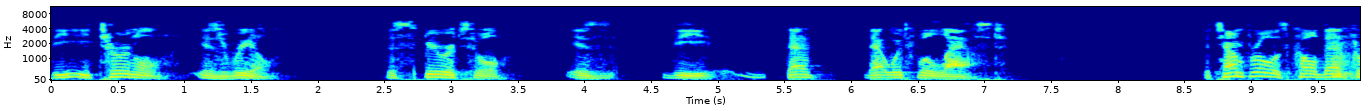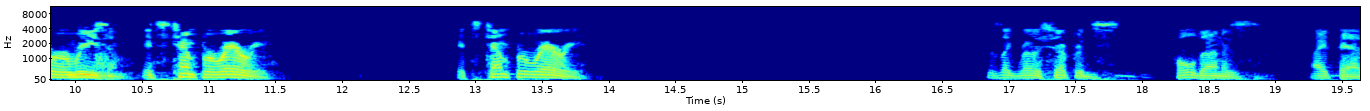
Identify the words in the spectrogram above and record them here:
The eternal is real. The spiritual is the that that which will last. The temporal is called that for a reason. It's temporary. It's temporary. Just like Brother Shepherd's hold on his iPad.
